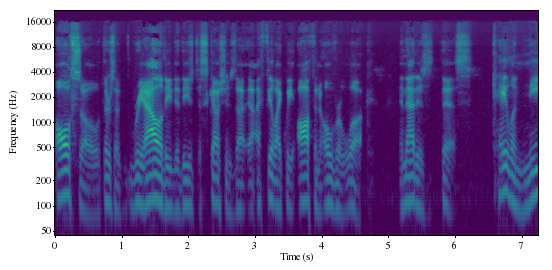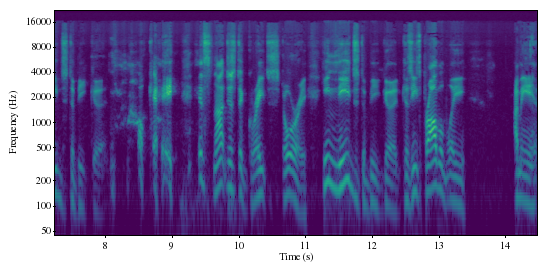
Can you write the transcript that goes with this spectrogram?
also there's a reality to these discussions that I feel like we often overlook, and that is this. Kaelin needs to be good. okay. It's not just a great story. He needs to be good because he's probably, I mean,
